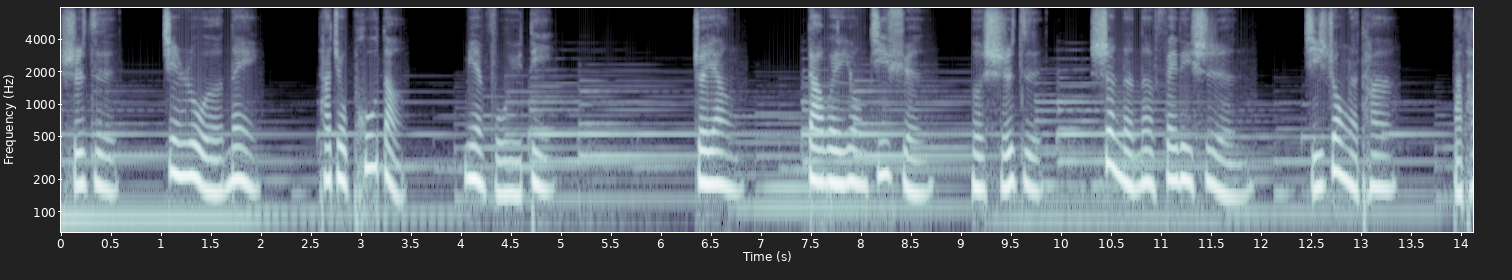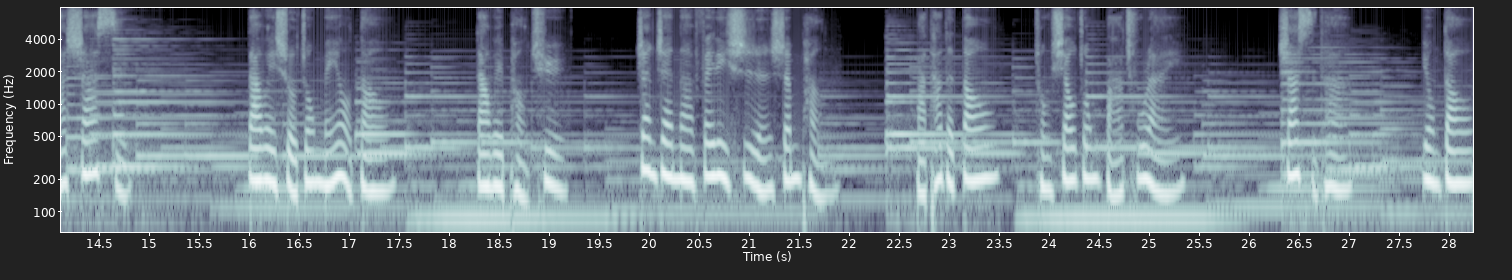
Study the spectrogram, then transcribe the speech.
石子进入额内，他就扑倒，面伏于地。这样。大卫用机旋和石子胜了那非利士人，击中了他，把他杀死。大卫手中没有刀，大卫跑去，站在那非利士人身旁，把他的刀从鞘中拔出来，杀死他，用刀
